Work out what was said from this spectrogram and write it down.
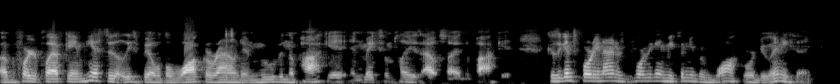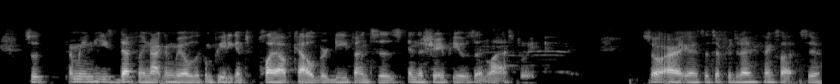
uh, before your playoff game, he has to at least be able to walk around and move in the pocket and make some plays outside the pocket. Because against 49ers, before the game, he couldn't even walk or do anything. So, I mean, he's definitely not going to be able to compete against playoff caliber defenses in the shape he was in last week. So, alright guys, that's it for today. Thanks a lot. See you.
